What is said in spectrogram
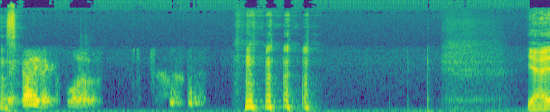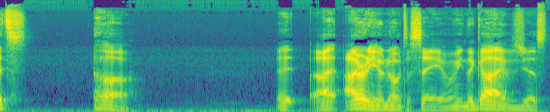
They're not even close. yeah. It's, uh, it, I I don't even know what to say. I mean, the guy was just.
